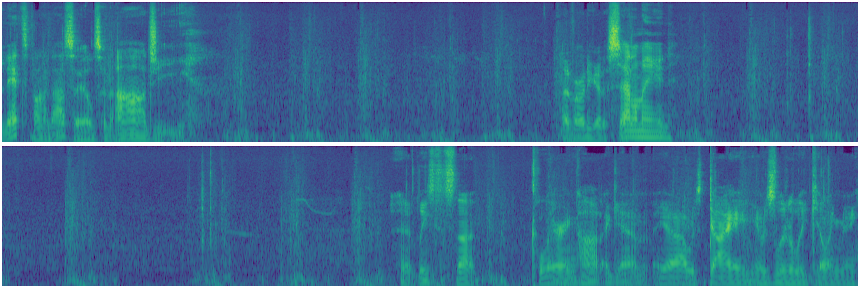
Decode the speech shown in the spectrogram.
let's find ourselves an Argy. I've already got a saddle made. At least it's not glaring hot again. Yeah, I was dying. It was literally killing me.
